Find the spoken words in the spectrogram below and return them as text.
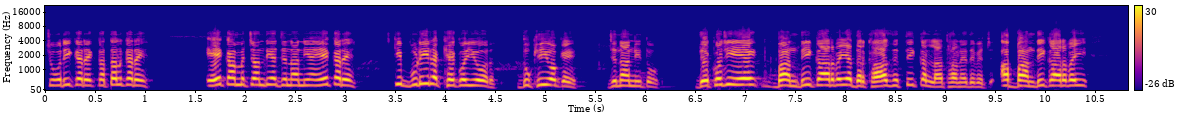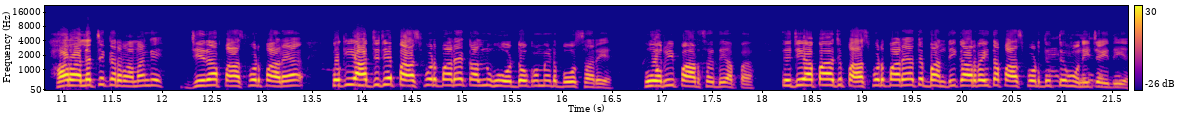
ਚੋਰੀ ਕਰੇ, ਕਤਲ ਕਰੇ। ਇਹ ਕੰਮ ਚਾਹੁੰਦੀਆਂ ਜਨਾਨੀਆਂ ਇਹ ਕਰੇ ਕਿ ਬੁੜੀ ਰੱਖੇ ਕੋਈ ਹੋਰ, ਦੁਖੀ ਹੋ ਕੇ ਜਨਾਨੀ ਤੋਂ। ਦੇਖੋ ਜੀ ਇਹ ਬੰਦੀ ਕਾਰਵਾਈ ਆ ਦਰਖਾਸਤ ਦਿੱਤੀ ਕੱਲਾ ਥਾਣੇ ਦੇ ਵਿੱਚ। ਆ ਬੰਦੀ ਕਾਰਵਾਈ ਹਰ ਹਾਲਤ 'ਚ ਕਰਵਾਵਾਂਗੇ। ਜਿਹੜਾ ਪਾਸਪੋਰਟ ਪਾੜਿਆ ਕਿਉਂਕਿ ਅੱਜ ਜੇ ਪਾਸਪੋਰਟ ਪਾੜਿਆ ਕੱਲ ਨੂੰ ਹੋਰ ਡਾਕੂਮੈਂਟ ਬਹੁਤ ਸਾਰੇ ਆ। ਹੋਰ ਵੀ ਪਾੜ ਸਕਦੇ ਆਪਾਂ। ਤੇ ਜੇ ਆਪਾਂ ਅੱਜ ਪਾਸਪੋਰਟ ਪਾੜਿਆ ਤੇ ਬੰਦੀ ਕਾਰਵਾਈ ਤਾਂ ਪਾਸਪੋਰਟ ਦੇ ਉੱਤੇ ਹੋਣੀ ਚਾਹੀਦੀ ਹੈ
